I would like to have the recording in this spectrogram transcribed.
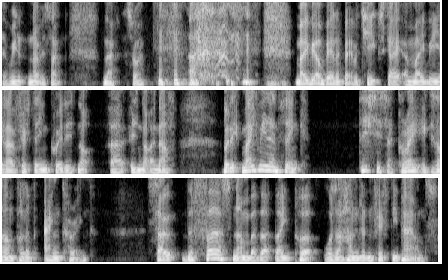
Have you noticed that? No, sorry. uh, maybe I'm being a bit of a cheapskate, and maybe you know, fifteen quid is not uh, is not enough. But it made me then think, this is a great example of anchoring. So the first number that they put was 150 pounds.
